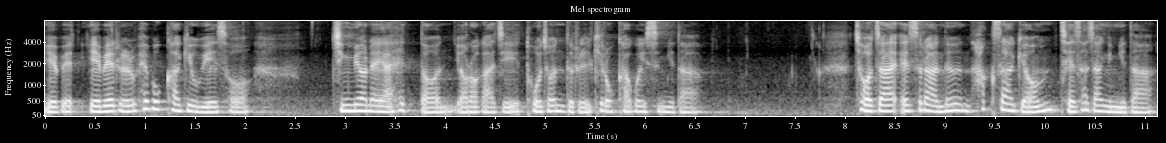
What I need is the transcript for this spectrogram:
예배, 예배를 회복하기 위해서 직면해야 했던 여러 가지 도전들을 기록하고 있습니다. 저자 에스라는 학사 겸 제사장입니다.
